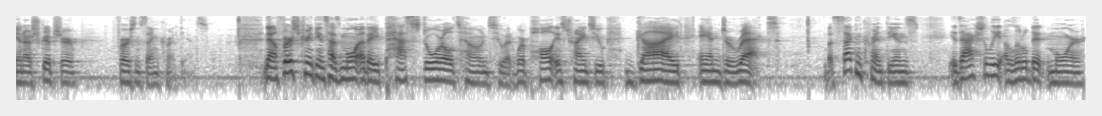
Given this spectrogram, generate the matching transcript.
in our scripture, 1st and 2nd Corinthians. Now, 1 Corinthians has more of a pastoral tone to it, where Paul is trying to guide and direct. But 2 Corinthians is actually a little bit more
